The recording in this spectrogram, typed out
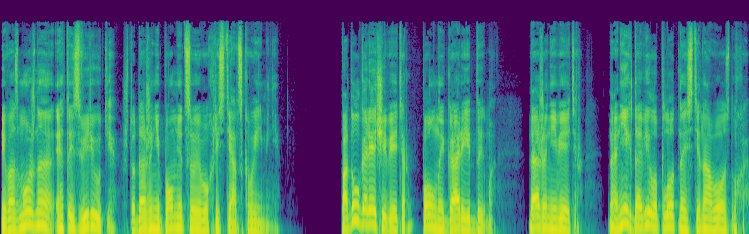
И, возможно, этой зверюке, что даже не помнит своего христианского имени. Подул горячий ветер, полный гари и дыма. Даже не ветер. На них давила плотная стена воздуха.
